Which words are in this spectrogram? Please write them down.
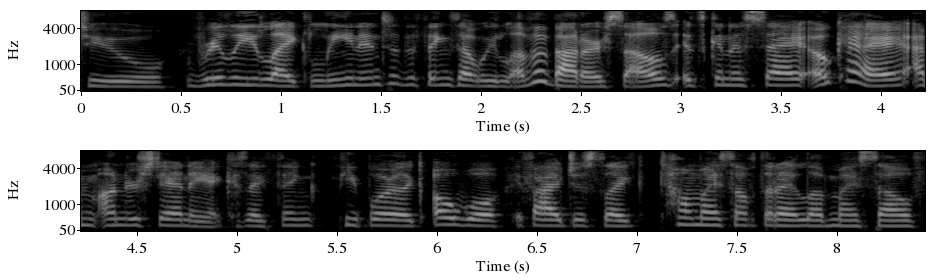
to really like lean into the things that we love about ourselves, it's going to say, okay, I'm understanding it. Because I think people are like, oh, well, if I just like tell myself that I love myself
